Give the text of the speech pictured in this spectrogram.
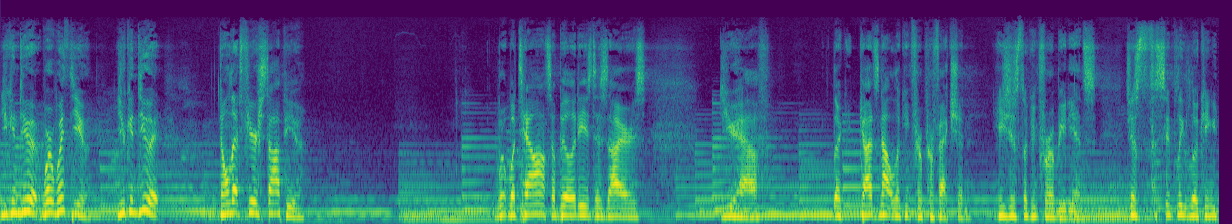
You can do it. We're with you. You can do it. Don't let fear stop you. What, what talents, abilities, desires do you have? Look, God's not looking for perfection. He's just looking for obedience. Just simply looking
